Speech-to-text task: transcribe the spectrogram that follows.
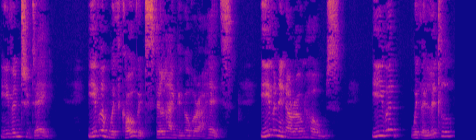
even today, even with COVID still hanging over our heads, even in our own homes, even with a little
